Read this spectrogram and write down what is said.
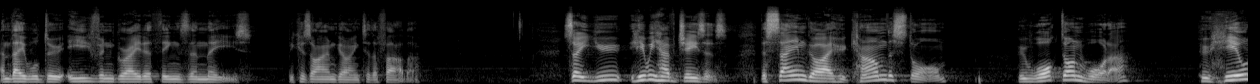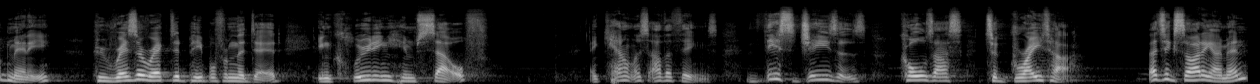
and they will do even greater things than these, because I am going to the Father. So you, here we have Jesus, the same guy who calmed the storm, who walked on water, who healed many, who resurrected people from the dead, including himself and countless other things. This Jesus calls us to greater. That's exciting, amen?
